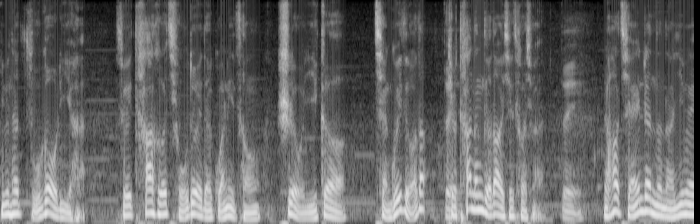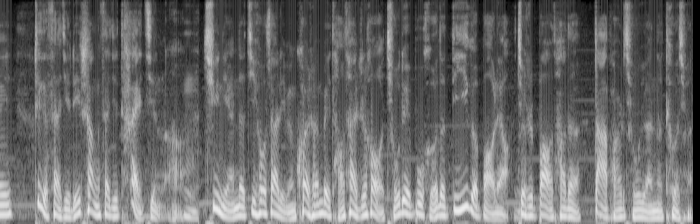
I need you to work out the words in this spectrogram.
因为他足够厉害，所以他和球队的管理层是有一个潜规则的，对就他能得到一些特权。对然后前一阵子呢，因为这个赛季离上个赛季太近了哈，嗯去年的季后赛里面，快船被淘汰之后，球队不和的第一个爆料就是爆他的大牌球员的特权，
